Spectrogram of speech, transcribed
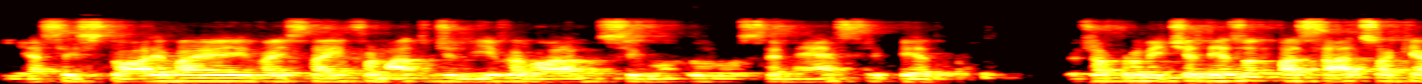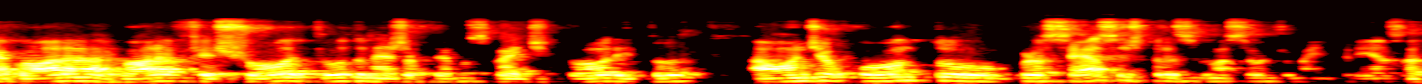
E essa história vai, vai estar em formato de livro agora no segundo semestre, Pedro. Eu já prometia desde o ano passado, só que agora, agora fechou e tudo, né? Já temos com a editora e tudo, aonde eu conto o processo de transformação de uma empresa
